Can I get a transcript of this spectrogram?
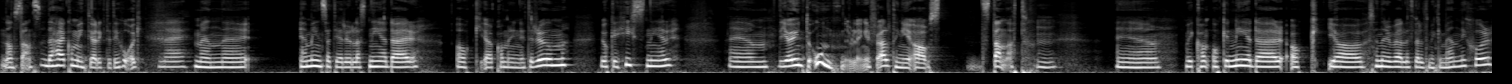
någonstans. Det här kommer inte jag riktigt ihåg. Nej. Men eh, jag minns att jag rullas ner där och jag kommer in i ett rum. Vi åker hiss ner. Ehm, det gör ju inte ont nu längre för allting är ju avstannat. Mm. Eh, vi kom, åker ner där och jag, sen är det väldigt, väldigt mycket människor.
